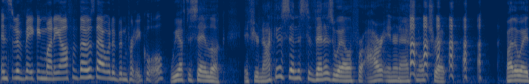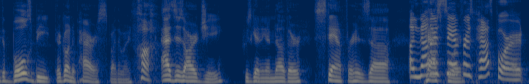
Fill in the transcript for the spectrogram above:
instead of making money off of those, that would have been pretty cool. We have to say, look, if you're not going to send us to Venezuela for our international trip, by the way, the Bulls beat. They're going to Paris, by the way, Huh. as is RG, who's getting another stamp for his. uh Another stamp Passport. for his passport.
